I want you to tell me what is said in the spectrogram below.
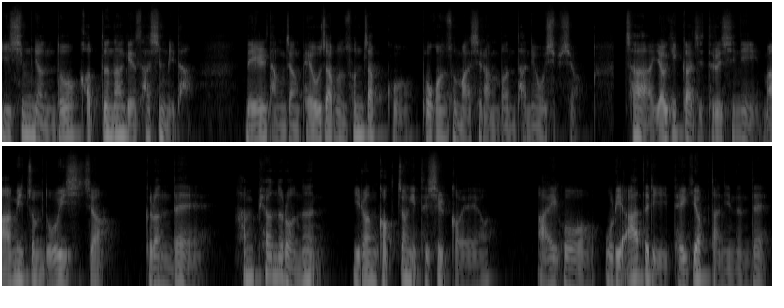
20년도 거뜬하게 사십니다. 내일 당장 배우자분 손잡고 보건소 마실 한번 다녀오십시오. 자, 여기까지 들으시니 마음이 좀 놓이시죠? 그런데 한편으로는 이런 걱정이 드실 거예요. 아이고, 우리 아들이 대기업 다니는데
